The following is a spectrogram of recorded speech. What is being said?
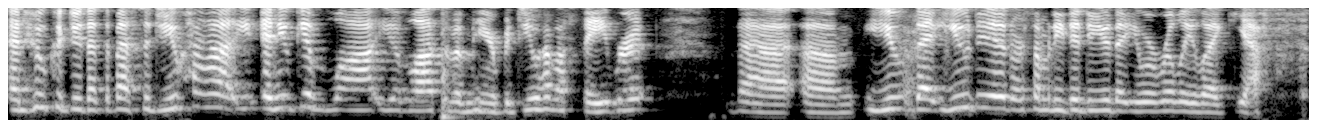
and who could do that the best so do you have and you give lot you have lots of them here but do you have a favorite that um you that you did or somebody did to you that you were really like yes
